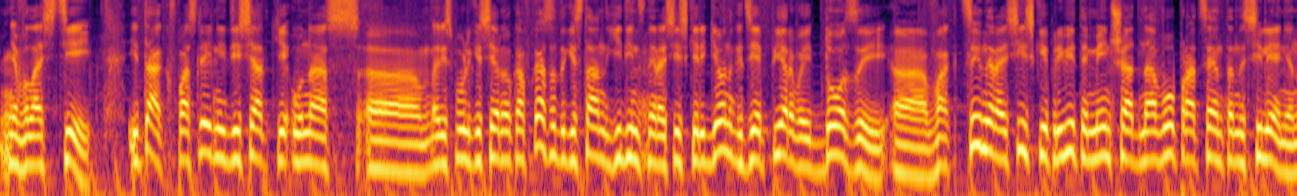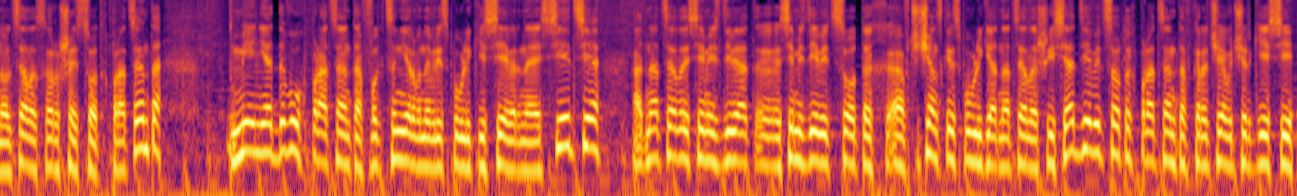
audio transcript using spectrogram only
властей. Итак, в последней десятке у нас э, Республики Северного Кавказа, Дагестан единственный российский регион, где первой дозой э, вакцины российские привиты меньше 1% населения, 0,46%. Менее 2% вакцинированы в Республике Северная Осетия, 1,79%. Э, в Чеченской Республике 1,69%. В Карачаево-Черкесии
